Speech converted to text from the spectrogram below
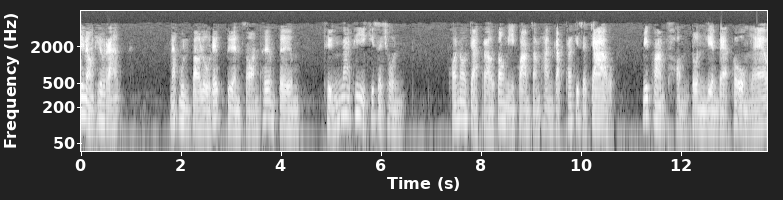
พี่น้องที่รัก นักบุญเปาโลได้เตือนสอนเพิ่มเติมถึงหน้าที่คิสตชน เพราะนอกจากเราต้องมีความสัมพันธ์กับพระคิสตเจ้า มีความถ่อมตนเรียนแบบพระองค์แล้ว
